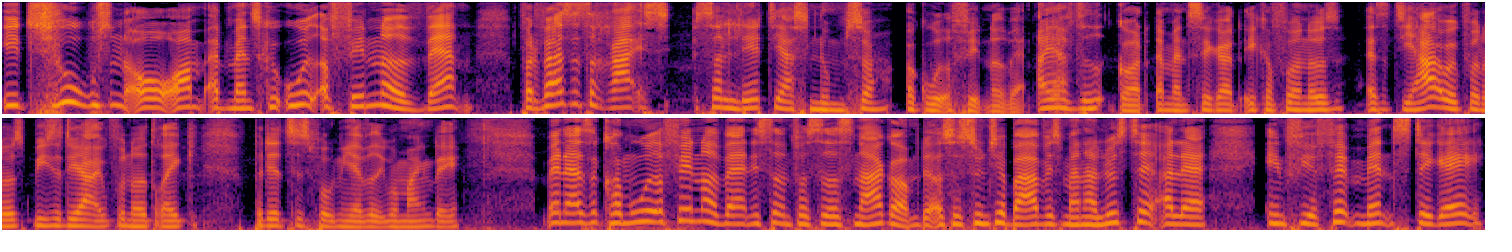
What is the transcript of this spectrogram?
i tusind år om, at man skal ud og finde noget vand. For det første, så rejs så let jeres numser og gå ud og finde noget vand. Og jeg ved godt, at man sikkert ikke har fået noget... Altså, de har jo ikke fået noget at spise, og de har ikke fået noget at drikke på det tidspunkt, jeg ved ikke, hvor mange dage. Men altså, kom ud og finde noget vand, i stedet for at sidde og snakke om det. Og så synes jeg bare, hvis man har lyst til at lade en 4-5 mænd stikke af,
